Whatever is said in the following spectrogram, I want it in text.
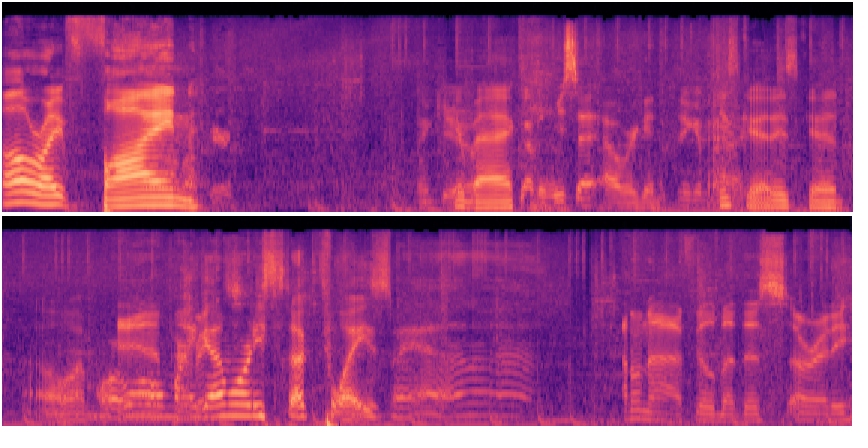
All right, fine. Up here. Thank you. You're back. Got the reset? Oh, we're good. Take He's good. He's good. Oh, I'm. More, Yeah, oh my perfect. god, I'm already stuck twice, man. I don't know how I feel about this already.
